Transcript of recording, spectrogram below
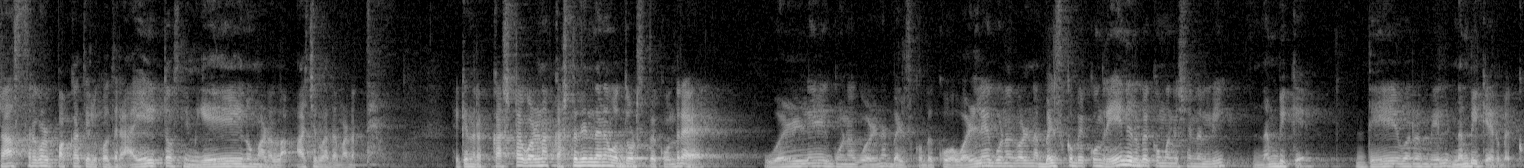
ಶಾಸ್ತ್ರಗಳು ಪಕ್ಕ ತಿಳ್ಕೊತಾರೆ, ಆ ಏಟ್ ಹೌಸ್ ನಿಮಗೇನು ಮಾಡಲ್ಲ, ಆಶೀರ್ವಾದ ಮಾಡುತ್ತೆ. ಏಕೆಂದರೆ ಕಷ್ಟಗಳನ್ನ ಕಷ್ಟದಿಂದನೇ ಒದ್ದೋಡಿಸ್ಬೇಕು ಅಂದರೆ ಒಳ್ಳೆ ಗುಣಗಳನ್ನ ಬೆಳೆಸ್ಕೋಬೇಕು. ಒಳ್ಳೆ ಗುಣಗಳನ್ನ ಬೆಳೆಸ್ಕೋಬೇಕು ಅಂದರೆ ಏನಿರಬೇಕು ಮನುಷ್ಯನಲ್ಲಿ? ನಂಬಿಕೆ. ದೇವರ ಮೇಲೆ ನಂಬಿಕೆ ಇರಬೇಕು.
